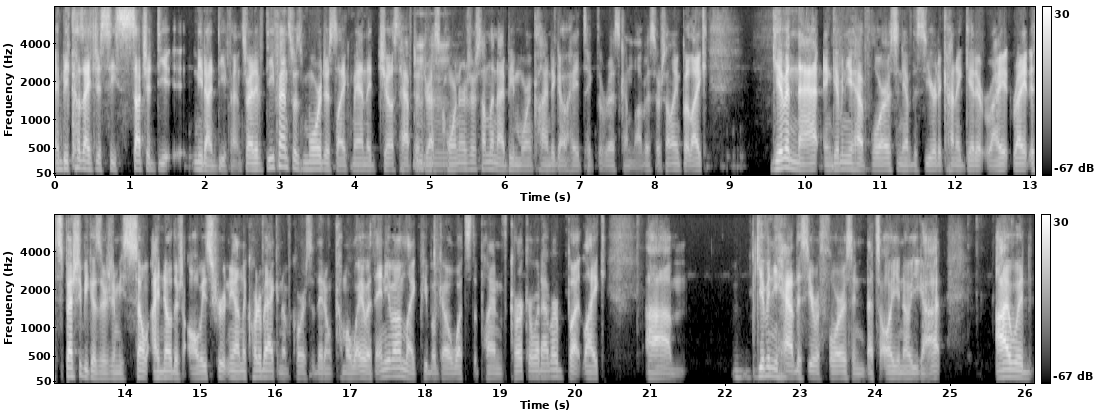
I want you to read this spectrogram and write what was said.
and because I just see such a de- need on defense, right? If defense was more just like, man, they just have to address mm-hmm. corners or something, I'd be more inclined to go, hey, take the risk on Levis or something. But like, given that, and given you have Flores and you have this year to kind of get it right, right? Especially because there's going to be so, I know there's always scrutiny on the quarterback, and of course, if they don't come away with any of them, like people go, what's the plan with Kirk or whatever? But like, um, given you have this year with Flores and that's all you know you got, I would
